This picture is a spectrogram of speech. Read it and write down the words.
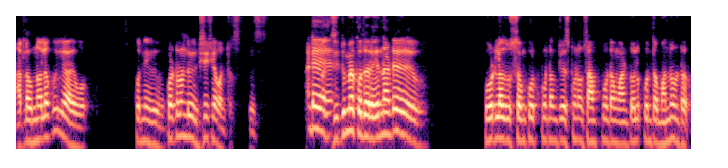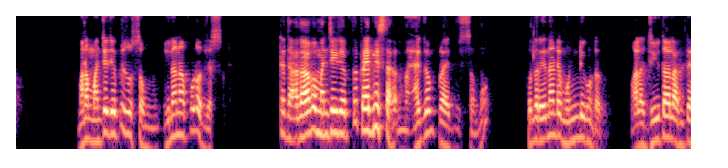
అట్లా ఉన్న వాళ్ళకు ఇక కొన్ని ఒకటి రెండు విశేషాలు వస్తుంది అంటే జిడ్డుమే కుదరదు. ఏంటంటే కోర్టులో చూస్తాం కొట్టుకుంటాం చేసుకుంటాం చంపుకుంటాం వంట వాళ్ళు కొంతమంది ఉంటారు. మనం మంచిగా చెప్పి చూస్తాం. విననప్పుడు వదిలేస్తాం. అంటే దాదాపు మంచిగా చెప్పి ప్రయత్నిస్తారు. మ్యాక్సిమం ప్రయత్నిస్తాము. కొందరు ఏంటంటే మొండిగా ఉంటారు. వాళ్ళ జీవితాలు అంతే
